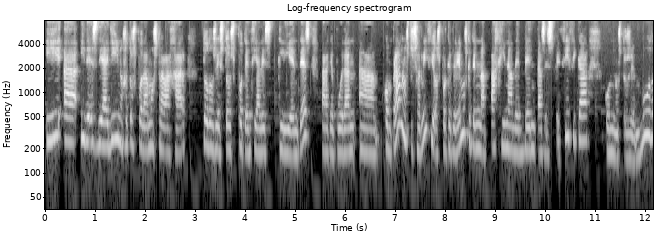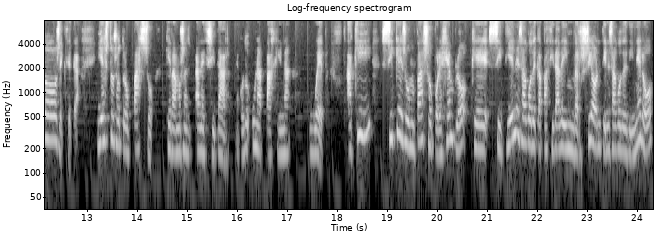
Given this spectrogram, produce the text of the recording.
Y, ah, y, desde allí nosotros podamos trabajar todos estos potenciales clientes para que puedan ah, comprar nuestros servicios, porque tenemos que tener una página de ventas específica con nuestros embudos, etc. Y esto es otro paso que vamos a, necesitar, ¿de acuerdo? Una página web. Aquí sí que es un paso, por ejemplo, que si tienes algo de capacidad de inversión, tienes algo de dinero,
